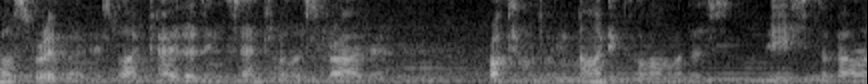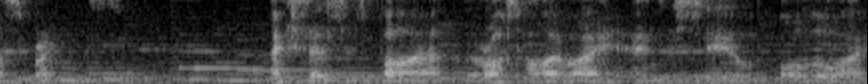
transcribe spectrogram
Ross River is located in central Australia, approximately 90 kilometres east of Alice Springs. Access is via the Ross Highway and is sealed all the way.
